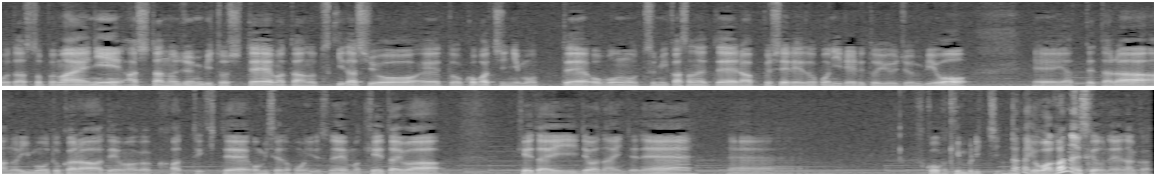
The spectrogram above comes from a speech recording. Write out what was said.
オーダーストップ前に明日の準備としてまたあの突き出しを、えーと、小鉢に持ってお盆を積み重ねてラップして冷蔵庫に入れるという準備を、えー、やってたらあの妹から電話がかかってきてお店の方にですね、まあ、携帯は携帯ではないんでね、えー、福岡キンブリッジ。なんかよくわかんないですけどねなんか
